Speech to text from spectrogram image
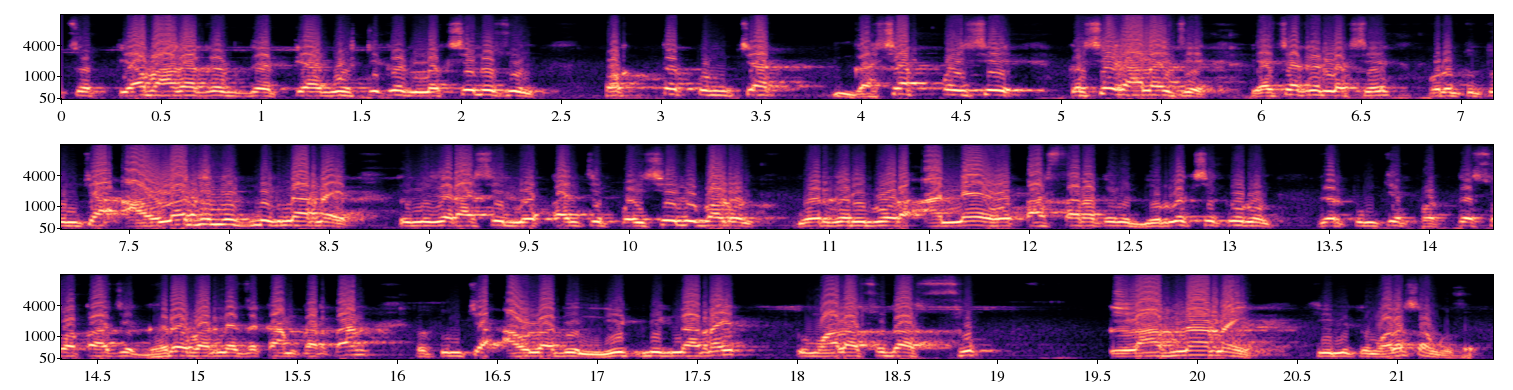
तुमचं त्या भागाकडे त्या गोष्टीकडे लक्ष नसून फक्त तुमच्या घशात पैसे कसे घालायचे याच्याकडे लक्ष आहे. परंतु तुमच्या अवलादी नीट निघणार नाहीत. तुम्ही जर असे लोकांचे पैसे लुबाडून गोरगरीबवर अन्याय होत असताना तुम्ही दुर्लक्ष करून जर तुमचे फक्त स्वतःचे घरं भरण्याचं काम करता तर तुमच्या अवलादी नीट निघणार नाहीत. तुम्हाला सुद्धा सुख लाभणार नाही ही मी तुम्हाला सांगू शकतो.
